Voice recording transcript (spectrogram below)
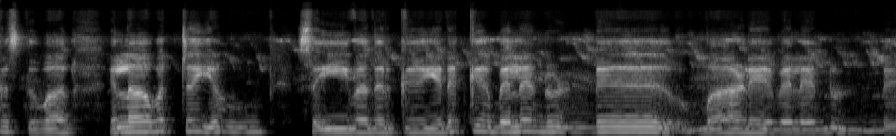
கிறிஸ்துவால் எல்லாவற்றையும் செய்வதற்கு எனக்கு பெலனுண்டு உம்மாளே பெலனுண்டு.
